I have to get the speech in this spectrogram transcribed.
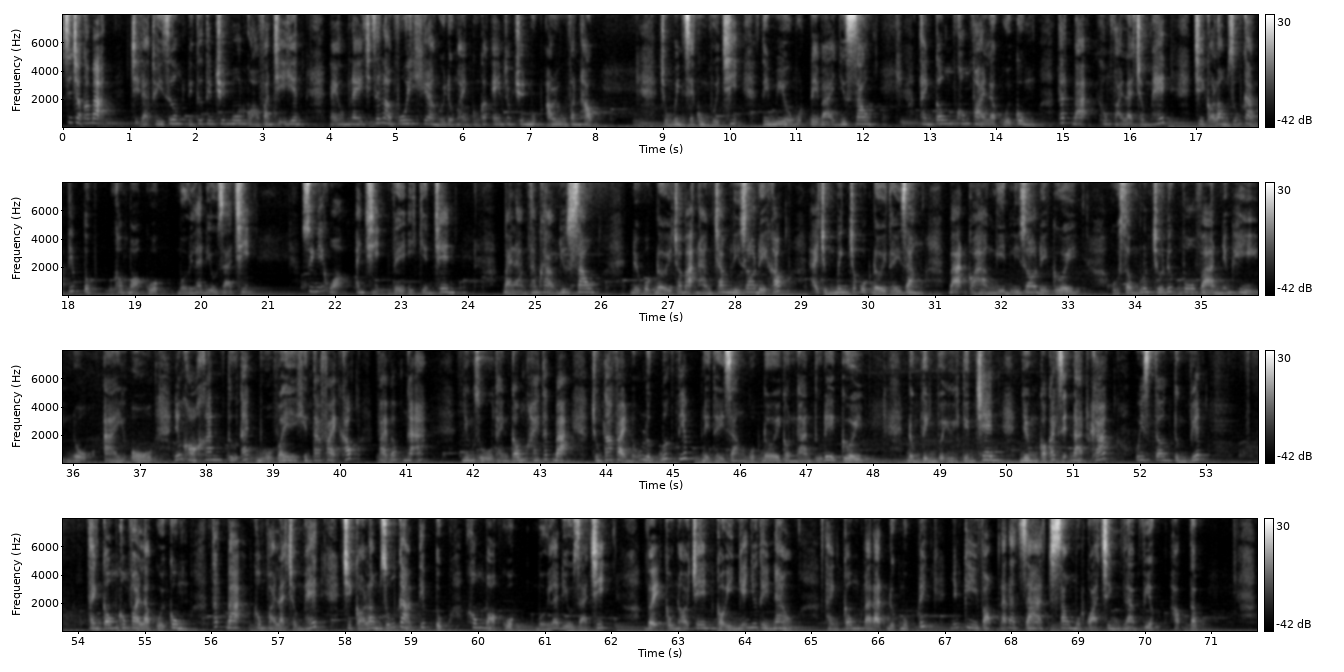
Xin chào các bạn, chị là Thùy Dương đến từ team chuyên môn của học văn chị Hiên. Ngày hôm nay chị rất là vui khi là người đồng hành cùng các em trong chuyên mục audio văn học. Chúng mình sẽ cùng với chị tìm hiểu một đề bài như sau. Thành công không phải là cuối cùng, thất bại không phải là chấm hết, chỉ có lòng dũng cảm tiếp tục, không bỏ cuộc mới là điều giá trị. Suy nghĩ của anh chị về ý kiến trên. Bài làm tham khảo như sau. Nếu cuộc đời cho bạn hàng trăm lý do để khóc, hãy chứng minh cho cuộc đời thấy rằng bạn có hàng nghìn lý do để cười. Cuộc sống luôn chứa đựng vô vàn những hỉ, nộ, ái, ố, những khó khăn, thử thách bùa vây khiến ta phải khóc, phải vấp ngã. Nhưng dù thành công hay thất bại, chúng ta phải nỗ lực bước tiếp để thấy rằng cuộc đời còn ngàn thứ để cười. Đồng tình với ý kiến trên, nhưng có cách diễn đạt khác, Winston từng viết Thành công không phải là cuối cùng, thất bại không phải là chấm hết, chỉ có lòng dũng cảm tiếp tục, không bỏ cuộc mới là điều giá trị. Vậy câu nói trên có ý nghĩa như thế nào? Thành công là đạt được mục đích, những kỳ vọng đã đặt ra sau một quá trình làm việc, học tập.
